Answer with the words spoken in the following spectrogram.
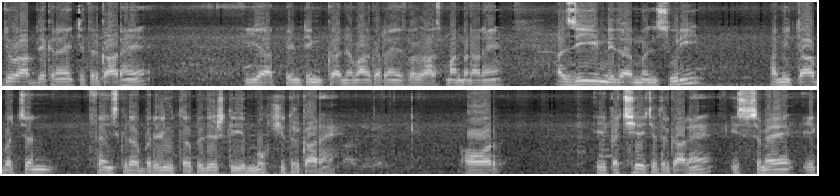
जो आप देख रहे हैं, चित्रकार हैं, या पेंटिंग का निर्माण कर रहे हैं, इस वक्त आसमान बना रहे हैं। अजीम निदा मंसूरी, अमिताभ बच्चन फैंस क्लब बरेली, उत्तर प्रदेश के ये मुख्य चित्रकार हैं। और एक अच्छे चित्रकार हैं। इस समय एक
